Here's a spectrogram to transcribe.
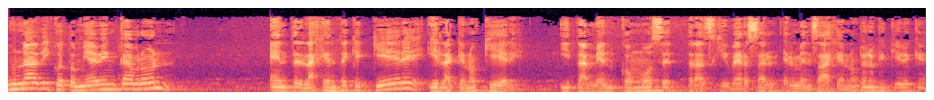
una dicotomía bien cabrón entre la gente que quiere y la que no quiere. Y también cómo se transgiversa el, el mensaje, ¿no? Pero que quiere que...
